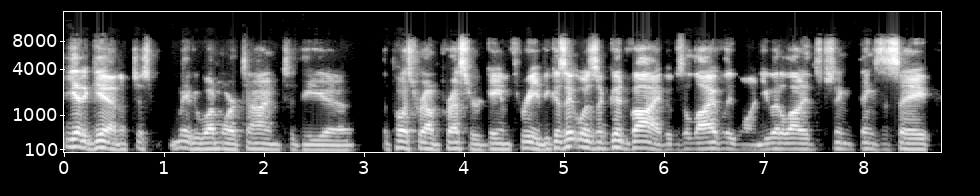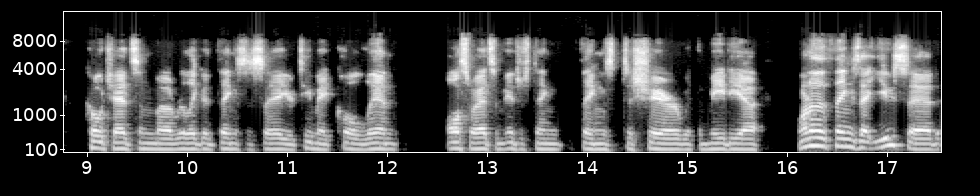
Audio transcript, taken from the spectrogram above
yet again, just maybe one more time to the uh, the post round presser game three because it was a good vibe. It was a lively one. You had a lot of interesting things to say. Coach had some uh, really good things to say. Your teammate Kole Lind also had some interesting things to share with the media. One of the things that you said,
